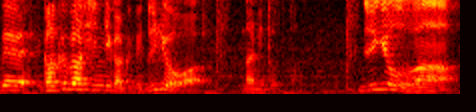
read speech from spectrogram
で学部は心理学で授業は何取ったの？授業は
